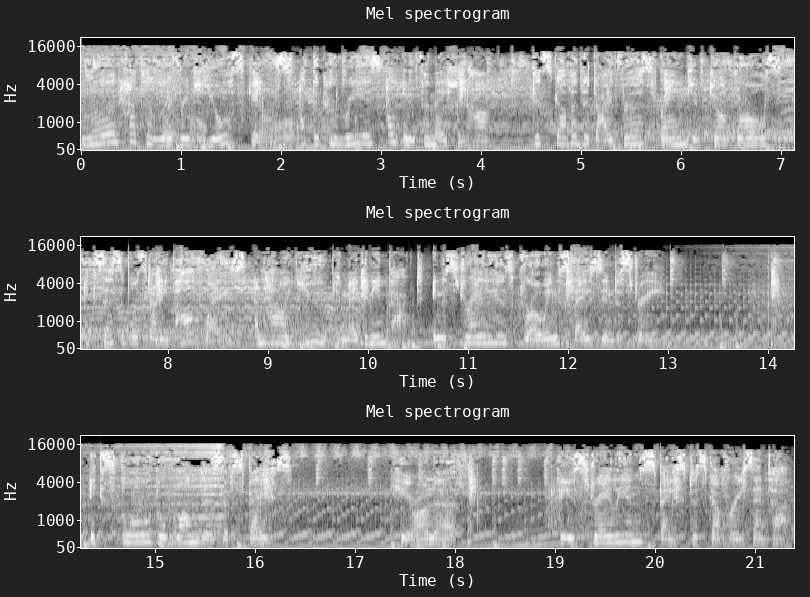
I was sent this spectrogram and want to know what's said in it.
Learn how to leverage your skills at the Careers and Information Hub. Discover the diverse range of job roles, accessible study pathways, and how you can make an impact in Australia's growing space industry. Explore the wonders of space here on Earth. The Australian Space Discovery Centre.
